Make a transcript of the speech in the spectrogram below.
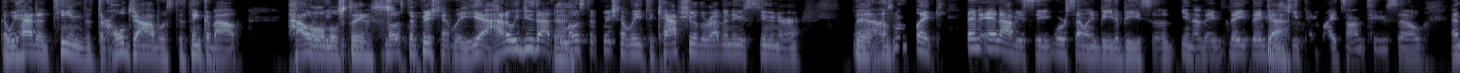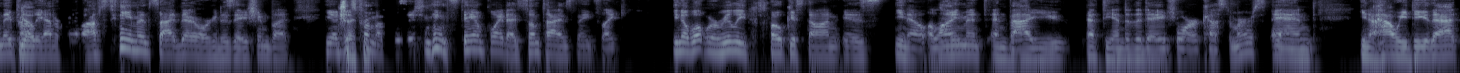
that we had a team that their whole job was to think about how all those things. most efficiently. Yeah how do we do that yeah. the most efficiently to capture the revenue sooner yeah. Um, like and and obviously we're selling B2B, so you know they they they've got yeah. to keep their lights on too. So and they probably yep. had a ops team inside their organization, but you know, just from a positioning standpoint, I sometimes think like, you know, what we're really focused on is, you know, alignment and value at the end of the day for our customers. And you know how we do that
